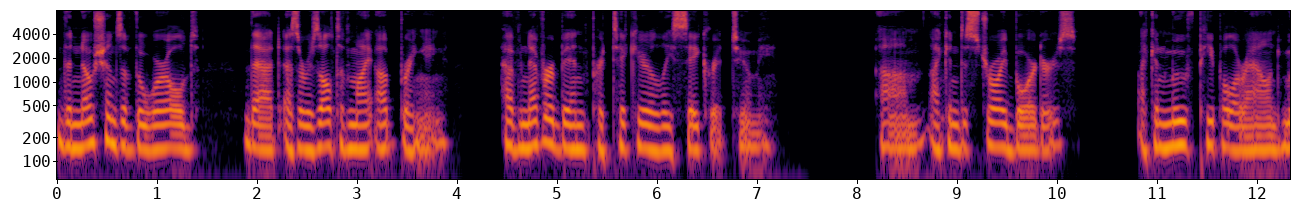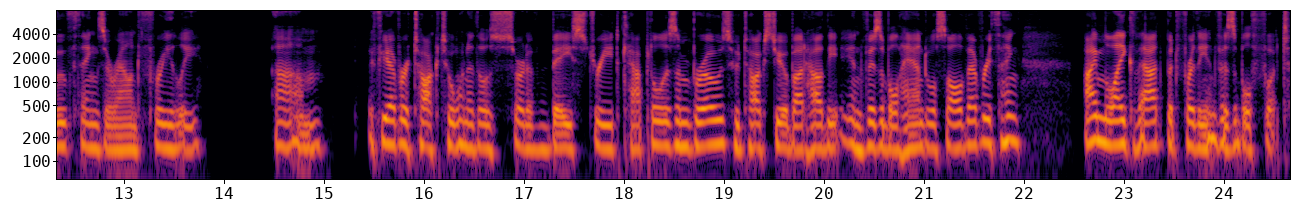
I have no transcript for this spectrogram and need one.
the notions of the world that, as a result of my upbringing, have never been particularly sacred to me. Um, I can destroy borders. I can move people around, move things around freely. Um, if you ever talk to one of those sort of Bay Street capitalism bros who talks to you about how the invisible hand will solve everything, I'm like that, but for the invisible foot.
